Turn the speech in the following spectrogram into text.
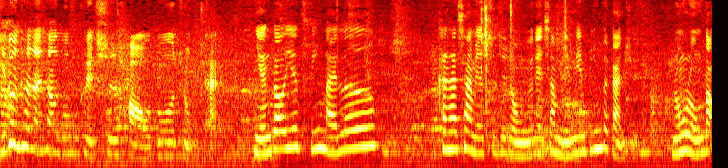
一顿串串香的功夫可以吃好多种菜。年糕椰子冰来了，看它下面是这种有点像绵绵冰的感觉，融融的。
